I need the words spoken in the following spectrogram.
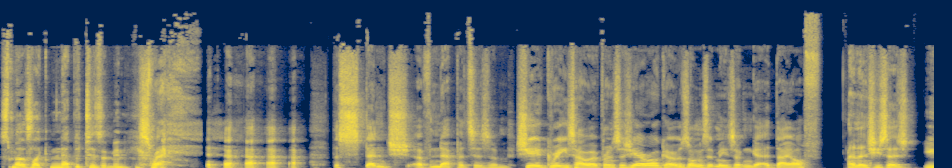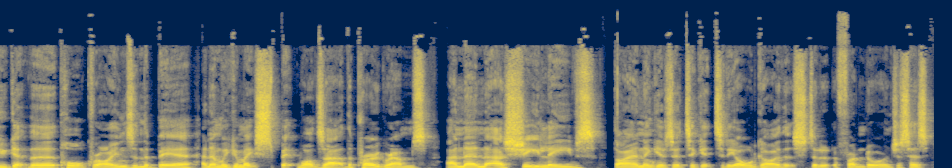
smells like nepotism in here. The stench of nepotism. She agrees, however, and says, Yeah, I'll go as long as it means I can get a day off. And then she says, You get the pork rinds and the beer, and then we can make spitwads out of the programs. And then as she leaves, Diane then gives her a ticket to the old guy that stood at the front door and just says,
